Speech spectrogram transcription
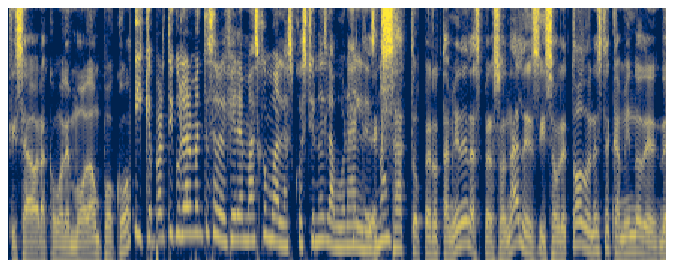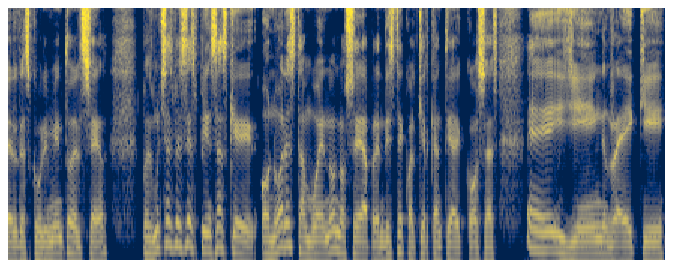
quizá ahora como de moda un poco. Y que particularmente se refiere más como a las cuestiones laborales, ¿no? Exacto, pero también en las personales y sobre todo en este camino del descubrimiento del ser, pues muchas veces piensas que o no eres tan bueno, no sé, aprendiste cualquier cantidad de cosas, eh, Reiki,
